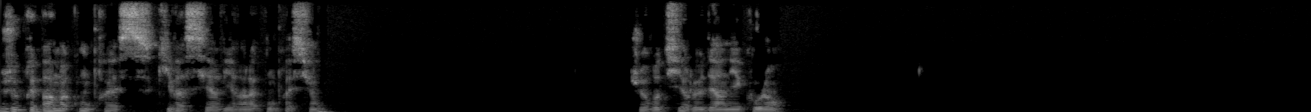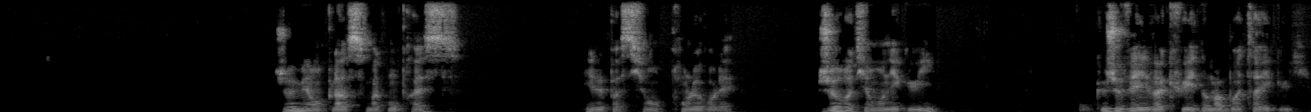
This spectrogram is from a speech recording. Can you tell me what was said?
Je prépare ma compresse qui va servir à la compression. Je retire le dernier collant. Je mets en place ma compresse et le patient prend le relais. Je retire mon aiguille que je vais évacuer dans ma boîte à aiguilles.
